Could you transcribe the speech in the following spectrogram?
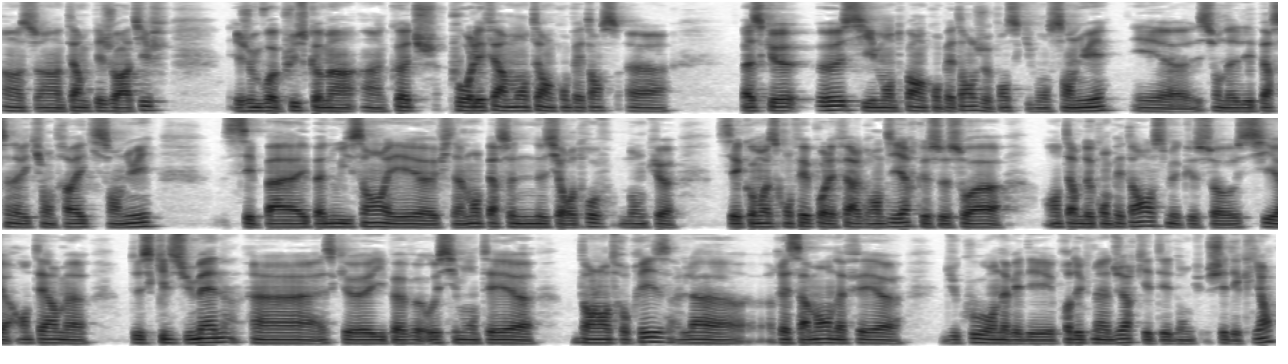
un, terme péjoratif et je me vois plus comme un, coach pour les faire monter en compétences. Euh, parce que eux, s'ils montent pas en compétences, je pense qu'ils vont s'ennuyer. Et euh, si on a des personnes avec qui on travaille qui s'ennuient, c'est pas épanouissant et euh, finalement personne ne s'y retrouve. Donc euh, c'est comment est-ce qu'on fait pour les faire grandir, que ce soit en termes de compétences, mais que ce soit aussi en termes de skills humaines. Euh, est-ce qu'ils peuvent aussi monter euh, dans l'entreprise? Là, récemment, on a fait, euh, du coup, on avait des product managers qui étaient donc chez des clients,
